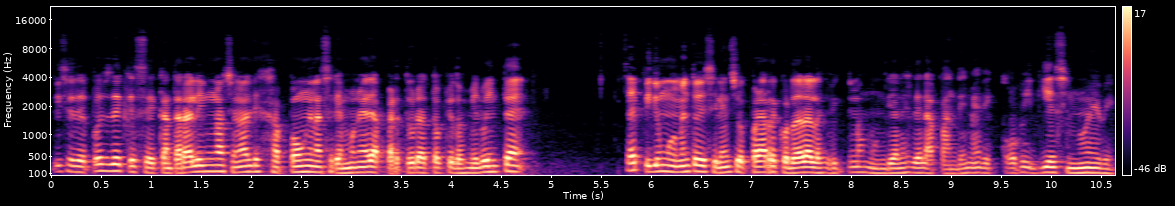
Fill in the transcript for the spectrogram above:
Dice, después de que se cantará el himno nacional de Japón en la ceremonia de apertura Tokio 2020, se pidió un momento de silencio para recordar a las víctimas mundiales de la pandemia de COVID-19.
